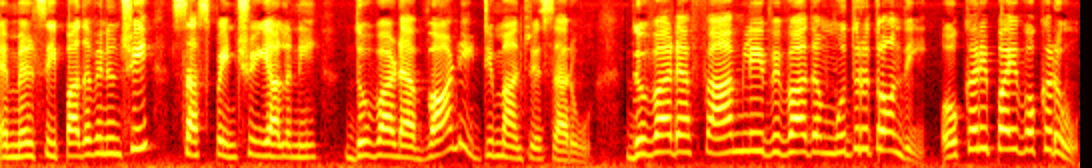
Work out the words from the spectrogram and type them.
ఎమ్మెల్సీ పదవి నుంచి సస్పెండ్ చేయాలని దువ్వాడ వాణి డిమాండ్ చేశారు. దువ్వాడ ఫ్యామిలీ వివాదం ముదురుతోంది. ఒకరిపై ఒకరు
